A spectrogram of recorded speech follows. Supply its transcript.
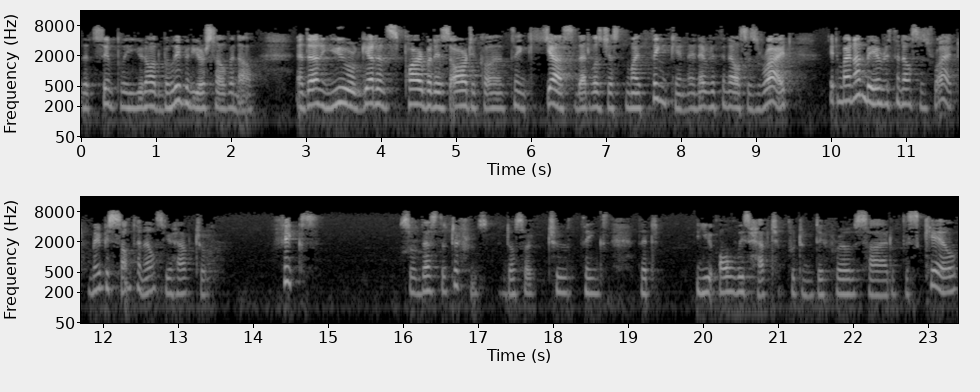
that simply you don't believe in yourself enough and then you get inspired by this article and think, yes, that was just my thinking and everything else is right, it might not be everything else is right. Maybe something else you have to fix. So that's the difference. Those are two things that you always have to put on different side of the scale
